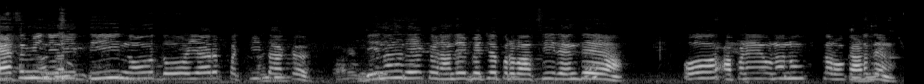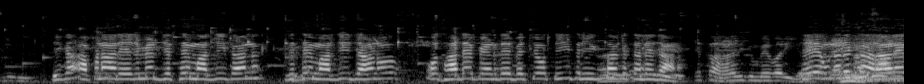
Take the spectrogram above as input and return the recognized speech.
ਇਸ ਮਹੀਨੇ ਦੀ 30 9 2025 ਤੱਕ ਜਿਨ੍ਹਾਂ ਦੇ ਘਰਾਂ ਦੇ ਵਿੱਚ ਪ੍ਰਵਾਸੀ ਰਹਿੰਦੇ ਆ ਉਹ ਆਪਣੇ ਉਹਨਾਂ ਨੂੰ ਘਰੋਂ ਕੱਢ ਦੇਣ। ਠੀਕ ਆ ਆਪਣਾ ਅਰੇਂਜਮੈਂਟ ਜਿੱਥੇ ਮਰਜ਼ੀ ਕਰਨ ਜਿੱਥੇ ਮਰਜ਼ੀ ਜਾਣ ਉਹ ਉਹ ਸਾਡੇ ਪਿੰਡ ਦੇ ਵਿੱਚ ਉਹ 30 ਤਰੀਕ ਤੱਕ ਚਲੇ ਜਾਣ। ਇਹ ਘਰ ਵਾਲੇ ਦੀ ਜ਼ਿੰਮੇਵਾਰੀ ਹੈ ਇਹ ਉਹਨਾਂ ਦੇ ਘਰ ਵਾਲਿਆਂ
